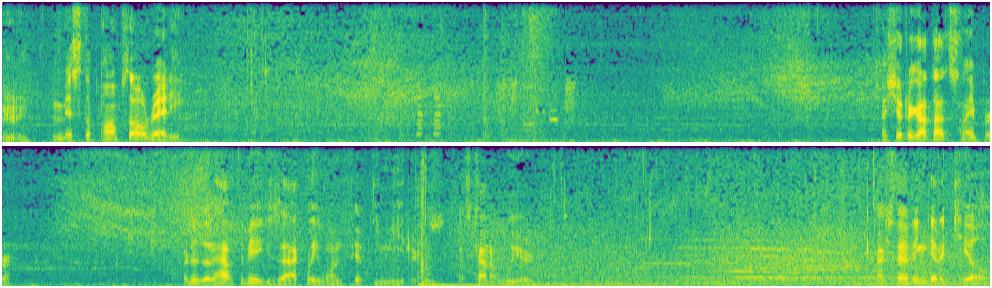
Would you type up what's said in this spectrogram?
Missed the pumps already. I should have got that sniper. Or does it have to be exactly 150 meters? That's kind of weird. Actually, I didn't get a kill.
